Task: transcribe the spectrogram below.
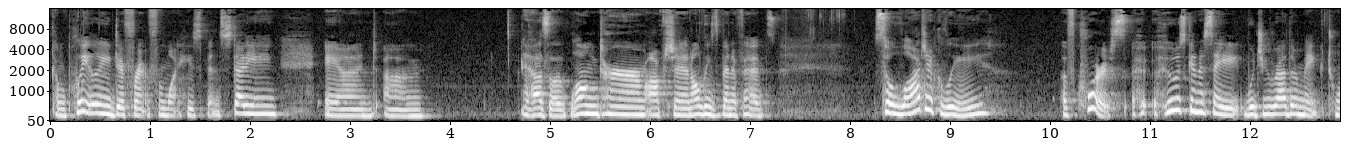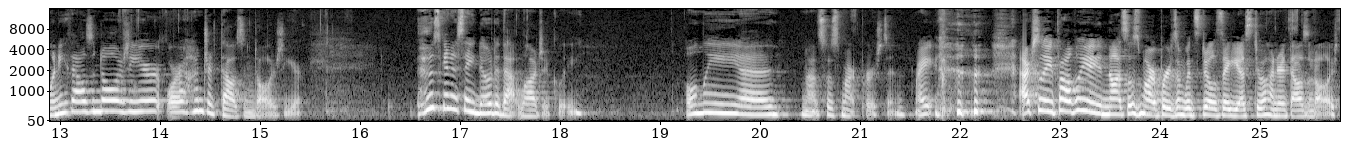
completely different from what he's been studying, and um, it has a long term option, all these benefits. So, logically, Of course, who's going to say, would you rather make $20,000 a year or $100,000 a year? Who's going to say no to that logically? Only a not so smart person, right? Actually, probably a not so smart person would still say yes to $100,000.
